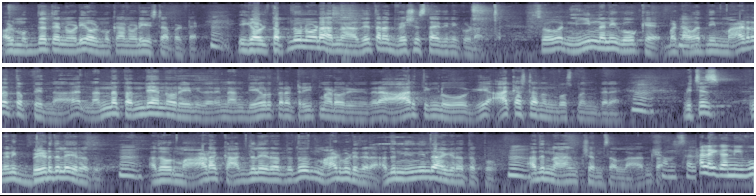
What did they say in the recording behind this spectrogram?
ಅವಳ ಮುಗ್ಧತೆ ನೋಡಿ ಅವಳ ಮುಖ ನೋಡಿ ಇಷ್ಟಪಟ್ಟೆ. ಈಗ ಅವಳ ತಪ್ಪನು ನೋಡ ಅದನ್ನ ಅದೇ ತರ ದ್ವೇಷಿಸ್ತಾ ಇದ್ದೀನಿ ಕೂಡ. ಸೊ ನೀನ್ ನನಗೆ ಓಕೆ ಬಟ್ ಅವತ್ ನೀನ್ ಮಾಡಿರೋ ತಪ್ಪಿಂದ ನನ್ನ ತಂದೆ ಅನ್ನೋರು ಏನಿದ್ದಾರೆ ನಾನು ದೇವ್ರ ತರ ಟ್ರೀಟ್ ಮಾಡೋರು ಏನಿದ್ದಾರೆ ಆರು ತಿಂಗಳು ಹೋಗಿ ಆ ಕಷ್ಟ ಅನುಭವಿಸ್ ಬಂದಿದ್ದಾರೆ. ವಿಚ್ ಇಸ್ ನನಗೆ ಬೇಡದಲ್ಲೇ ಇರೋದು. ಅದು ಅವ್ರು ಮಾಡಕ್ ಆಗ್ದಲೇ ಇರೋದು ಮಾಡ್ಬಿಟ್ಟಿದಾರೆ ಅದು ನಿನ್ನಿಂದ ಆಗಿರೋ ತಪ್ಪು. ಅದನ್ನ ನಾನ್ ಕ್ಷಮಿಸಲ್ಲ ಅಂತ. ಅಲ್ಲ ಈಗ ನೀವು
